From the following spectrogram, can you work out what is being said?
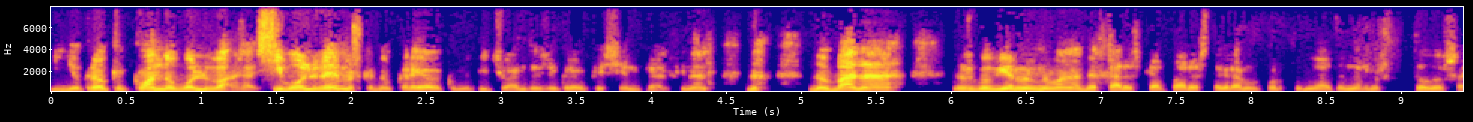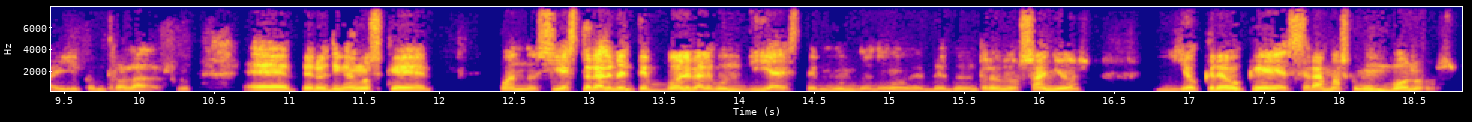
Y yo creo que cuando volvamos, o sea, si volvemos, que no creo, como he dicho antes, yo creo que siempre al final no, van a, los gobiernos no van a dejar escapar esta gran oportunidad de tenerlos todos ahí controlados. ¿no? Eh, pero digamos que cuando, si esto realmente vuelve algún día a este mundo, ¿no? dentro de unos años, yo creo que será más como un bonus.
